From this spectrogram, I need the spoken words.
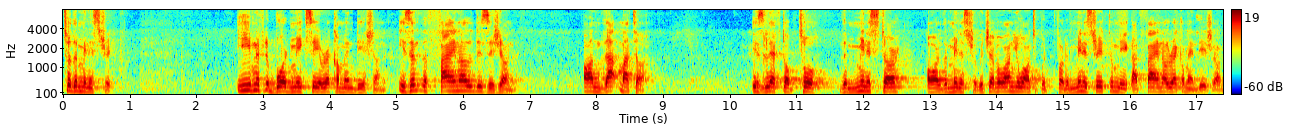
to the ministry, even if the board makes a recommendation, isn't the final decision on that matter is left up to the minister or the ministry, whichever one you want to put, for the ministry to make that final recommendation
